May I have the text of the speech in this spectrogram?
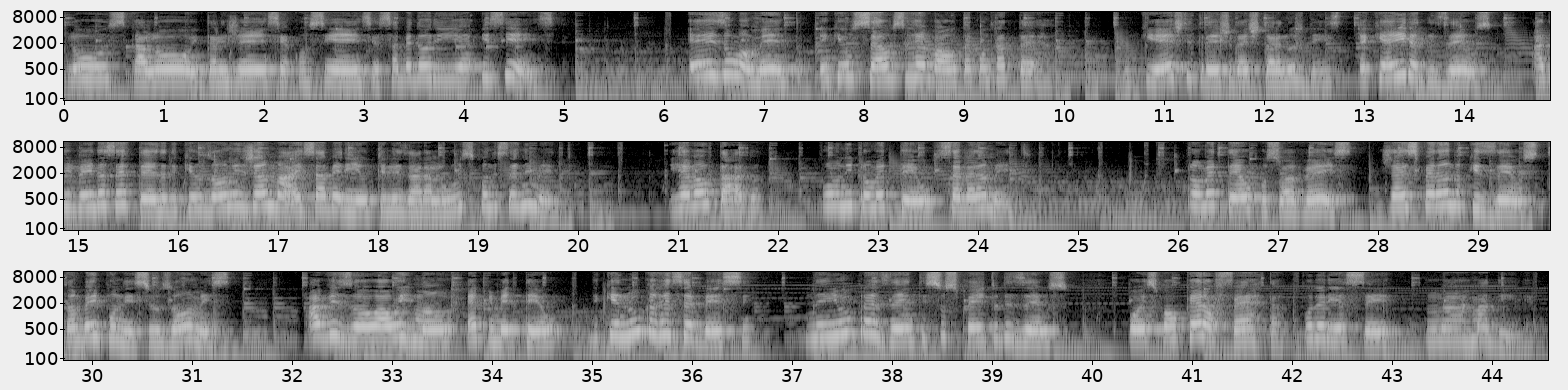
luz, calor, inteligência, consciência, sabedoria e ciência. Eis o momento em que o céu se revolta contra a terra. O que este trecho da história nos diz é que a ira de Zeus advém da certeza de que os homens jamais saberiam utilizar a luz com discernimento. E revoltado, pune Prometeu severamente. Prometeu, por sua vez, já esperando que Zeus também punisse os homens, avisou ao irmão Epimeteu de que nunca recebesse nenhum presente suspeito de Zeus, pois qualquer oferta poderia ser uma armadilha.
